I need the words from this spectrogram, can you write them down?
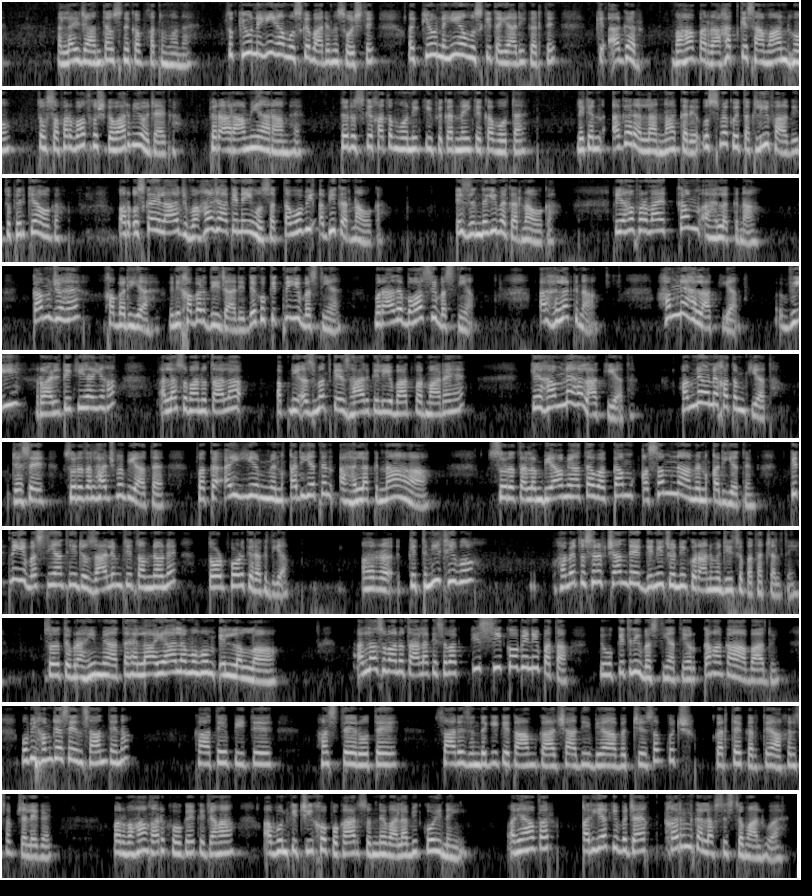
اللہ ہی جانتا ہے اس نے کب ختم ہونا ہے۔ تو کیوں نہیں ہم اس کے بارے میں سوچتے اور کیوں نہیں ہم اس کی تیاری کرتے کہ اگر وہاں پر راحت کے سامان ہو تو سفر بہت خوشگوار بھی ہو جائے گا۔ پھر آرام ہی آرام ہے۔ پھر اس کے ختم ہونے کی فکر نہیں کہ کب ہوتا ہے۔ لیکن اگر اللہ نہ کرے، اس میں کوئی تکلیف آ گئی تو پھر کیا ہوگا؟ اور اس کا علاج وہاں جا کے نہیں ہو سکتا، وہ بھی ابھی کرنا ہوگا۔ اس زندگی میں کرنا ہوگا۔ تو یہاں فرمائے، کم اہلک نہ کم جو ہے خبریا ہے۔ یعنی خبر دی جا رہی۔ دیکھو کتنی ہی بستیاں مراد بہت سی بستیاں۔ اہلک نہ ہم نے ہلاک کیا۔ وی، رائلٹی کی ہے یہاں۔ اللہ سبحان تعالیٰ اپنی عظمت کے اظہار کے لیے بات فرما رہے ہیں کہ ہم نے ہلاک کیا تھا۔ ہم نے انہیں ختم کیا تھا۔ جیسے سورت الحج میں بھی آتا ہے فق من قریتن اہلک نہ سورت المبیا میں آتا ہے وہ کم قسم نہ من قریتن کتنی ہی بستیاں تھیں جو ظالم تھی، تو ہم نے انہیں توڑ پھوڑ کے رکھ دیا۔ اور کتنی تھی وہ؟ ہمیں تو صرف چند ایک گنی چنی قرآن مجید سے پتہ چلتی ہیں۔ صورت ابراہیم میں آتا ہے، لا الا اللہ۔ اللہ سبحان تعالیٰ کے سوا کسی کو بھی نہیں پتا کہ وہ کتنی بستیاں تھیں اور کہاں کہاں آباد ہوئی وہ بھی ہم جیسے انسان تھے نا؟ کھاتے پیتے، ہنستے، روتے سارے زندگی کے کام کاج، شادی، بیاہ، بچے سب کچھ کرتے کرتے آخر سب چلے گئے۔ اور وہاں غرق ہو گئے کہ جہاں اب ان کی چیخو پکار سننے والا بھی کوئی نہیں۔ اور یہاں پر کریا کی بجائے کرن کا لفظ استعمال ہوا ہے۔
